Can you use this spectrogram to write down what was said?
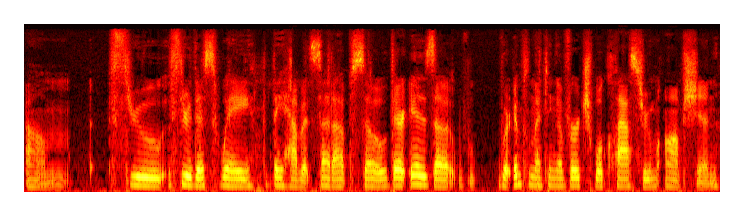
Um, through through this way that they have it set up. So there is a we're implementing a virtual classroom option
